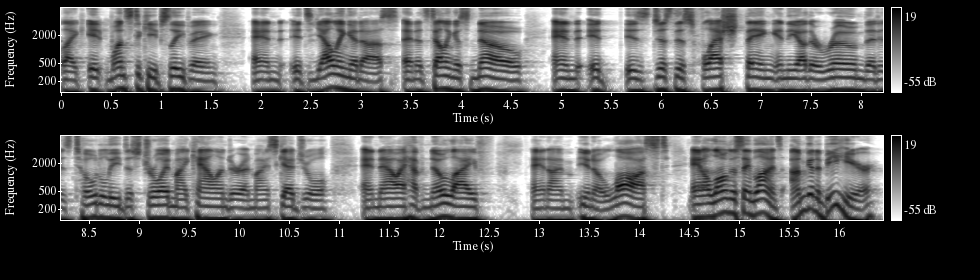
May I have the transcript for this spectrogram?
Like it wants to keep sleeping and it's yelling at us and it's telling us no. And it is just this flesh thing in the other room that has totally destroyed my calendar and my schedule. And now I have no life and I'm, you know, lost. And along the same lines, I'm going to be here,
